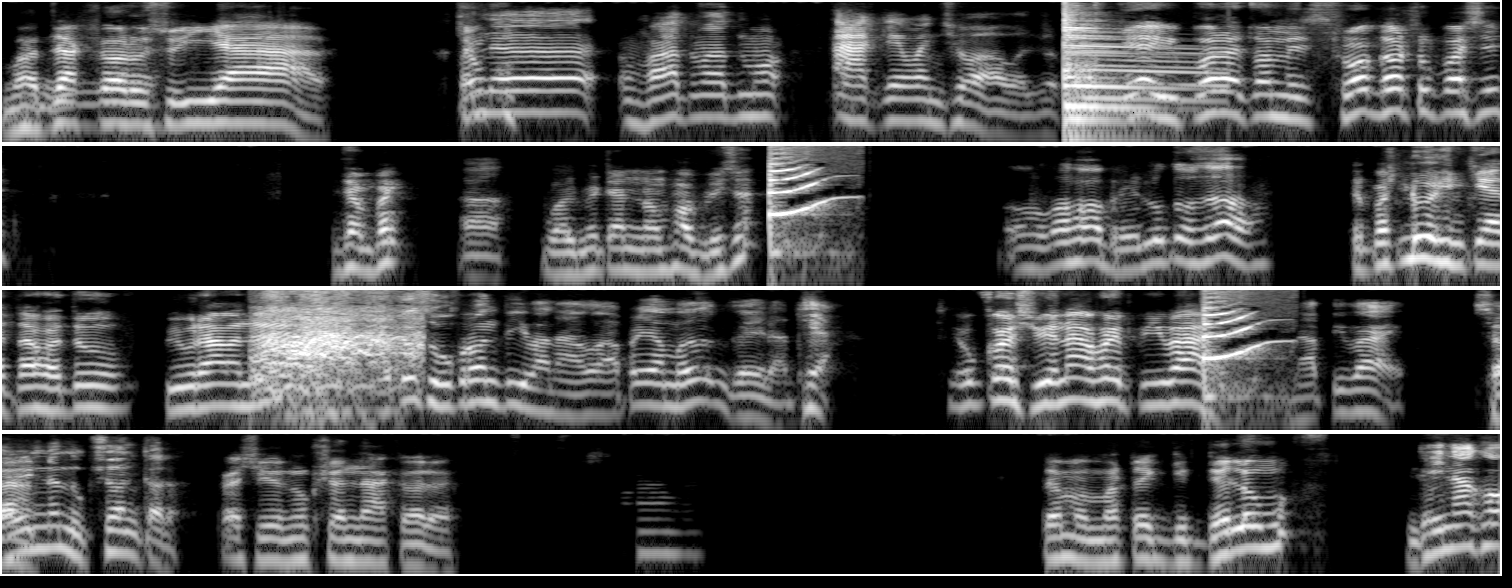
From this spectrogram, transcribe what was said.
મજાક કરું છું યાર. અને વાત વાતમાં આ કેવાનું શું આવે છે? એ ઉપર તમે સો ઘટ ઉપર છે જમભાઈ હા. વોલ્મીટર નામ સાંભળ્યું ઓહો હો તો છે. તે પછી ડોહીન કહેતા હોય તો પીવરાવા ના પીવાના આવે. આપણે આમ ગયરા થયા. એવું કશું ના હોય પીવા ના પીવાય. શરીરને નુકસાન કરે. કશું નુકસાન ના કરે. તમે માટે ગીત ગઈ લઉં હું? ગઈ નાખો.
